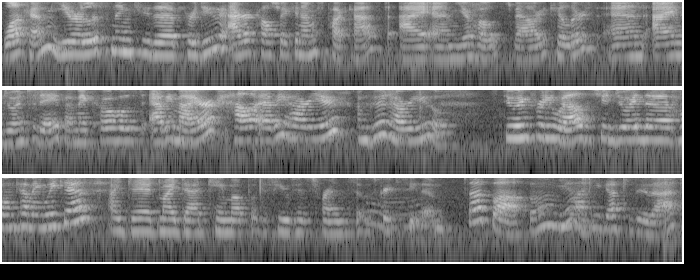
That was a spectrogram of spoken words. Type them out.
Welcome. You're listening to the Purdue Agriculture Economics Podcast. I am your host, Valerie Kilders, and I am joined today by my co host, Abby Meyer. Hello, Abby. How are you? I'm good. How are you? Doing pretty well. Did you enjoy the homecoming weekend? I did. My dad came up with a few of his friends, so it was great to see them. That's awesome. Yeah, you got to do that.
